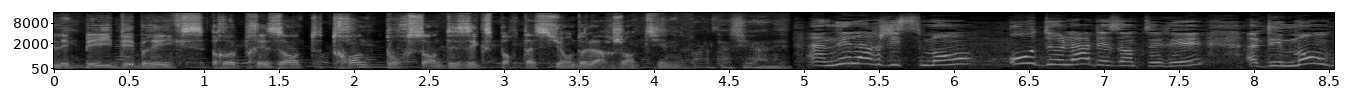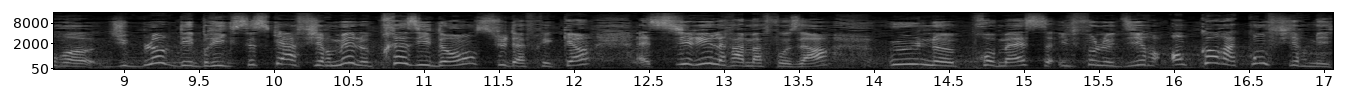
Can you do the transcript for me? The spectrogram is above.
Les pays des BRICS représentent 30% des exportations de l'Argentine. Un élargissement au-delà des intérêts des membres du bloc des BRICS. C'est ce qu'a affirmé le président sud-africain Cyril Ramaphosa. Une promesse, il faut le dire, encore à confirmer.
